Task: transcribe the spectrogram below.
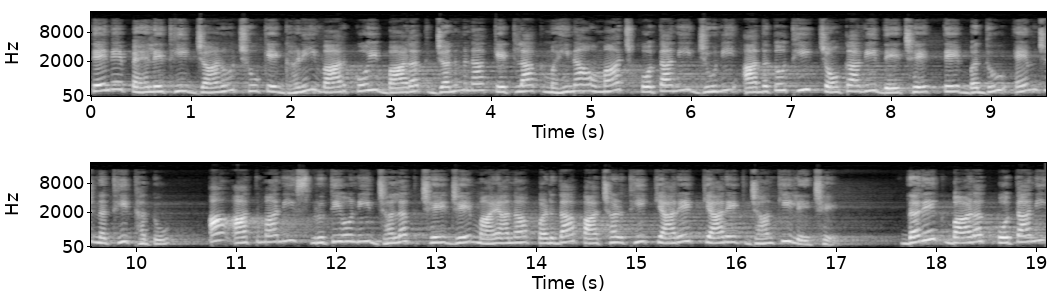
તેને પહેલેથી જાણું છું કે ઘણી વાર કોઈ બાળક જન્મના કેટલાક મહિનાઓમાં જ પોતાની જૂની આદતોથી ચોંકાવી દે છે, તે બધું એમ જ નથી થતું. આ આત્માની સ્મૃતિઓની ઝલક છે જે માયાના પડદા પાછળથી ક્યારેક ક્યારેક ઝાંકી લે છે. દરેક બાળક પોતાની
